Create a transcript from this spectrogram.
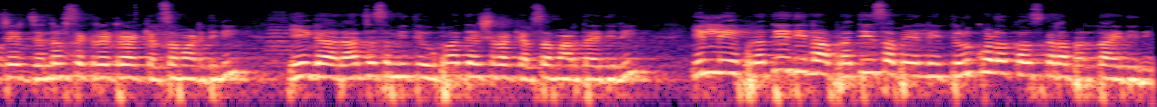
ಸ್ಟೇಟ್ ಜನರಲ್ ಸೆಕ್ರೆಟರಿಯಾಗಿ ಕೆಲಸ ಮಾಡಿದ್ದೀನಿ. ಈಗ ರಾಜ್ಯ ಸಮಿತಿ ಉಪಾಧ್ಯಕ್ಷರ ಕೆಲಸ ಮಾಡ್ತಾ ಇದ್ದೀನಿ. ಇಲ್ಲಿ ಪ್ರತಿದಿನ, ಪ್ರತಿ ಸಭೆಯಲ್ಲಿ ತಿಳ್ಕೊಳ್ಳೋಕ್ಕೋಸ್ಕರ ಬರ್ತಾ ಇದ್ದೀನಿ.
